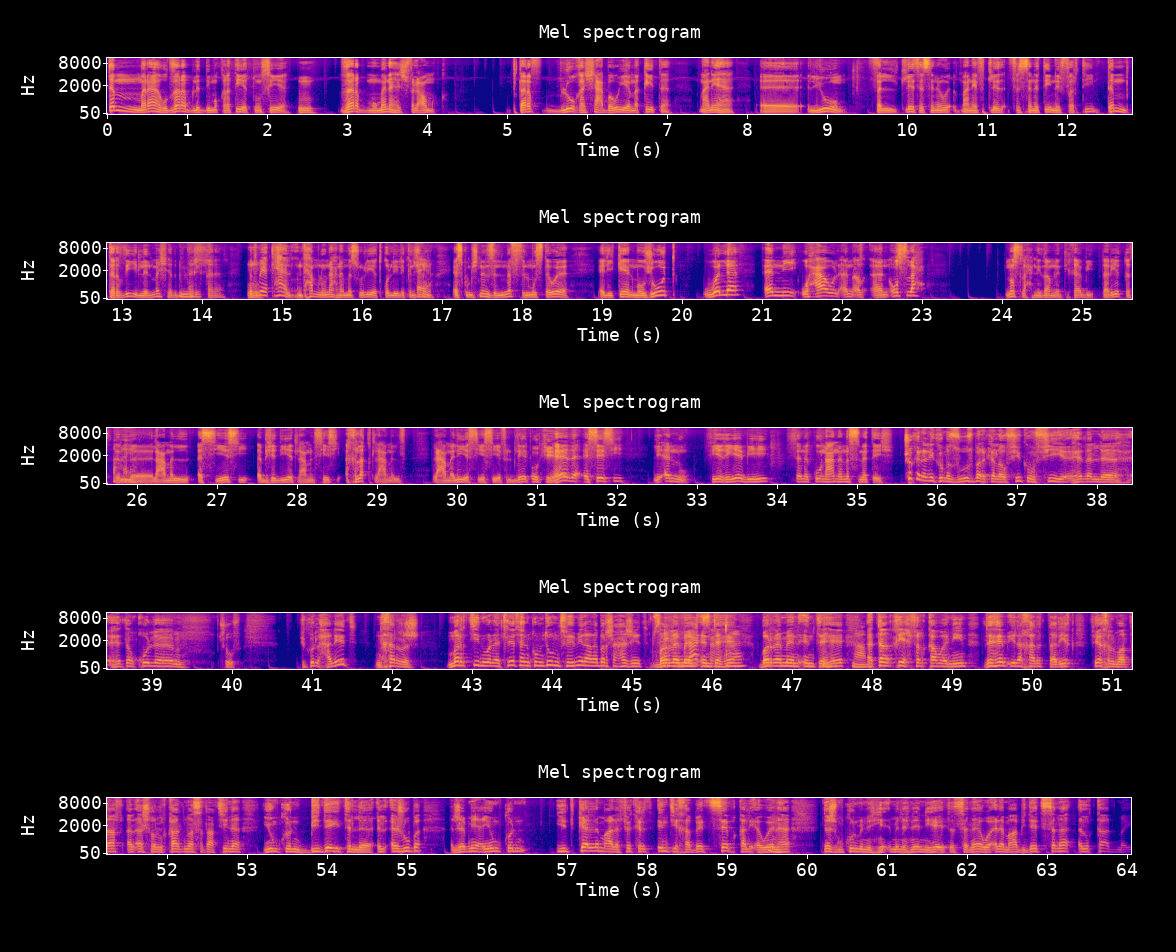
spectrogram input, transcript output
تم راهو ضرب للديمقراطية التونسية. ضرب ممنهج في العمق. بطرف بلغة شعبوية مقيتة. معناها آه اليوم في الثلاثة سنوات معناها في, في السنتين الفارتين تم ترذيل للمشهد بطريقة بطبيعة الحال. نتحملوا نحن مسؤولية تقول لي لكن شنو؟ est-ce que مش ننزل لنفس المستوى اللي كان موجود ولا أني أحاول أن أن أصلح نصلح النظام الانتخابي طريقة صحيح. العمل السياسي ابجديات العمل السياسي اخلاقه العمل العملية السياسية في البلاد أوكي. هذا أساسي لأنه في غيابه سنكون عندنا نفس النتائج شكرا لكم الزوز بارك الله فيكم في هذا هذا نقول شوف في كل الحالات نخرج مرتين ولا ثلاثة انكم أنتم متفاهمين على برشا حاجات. برلمان انتهى. برلمان انتهى. نعم. التنقيح في القوانين. ذهاب إلى خارطة الطريق. في آخر المطاف. الأشهر القادمة ستعطينا يمكن بداية الأجوبة. الجميع يمكن يتكلم على فكرة انتخابات سابقة لأوانها. نجم نكون من, من هنا نهاية السنة. وإلى مع بداية السنة القادمة.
